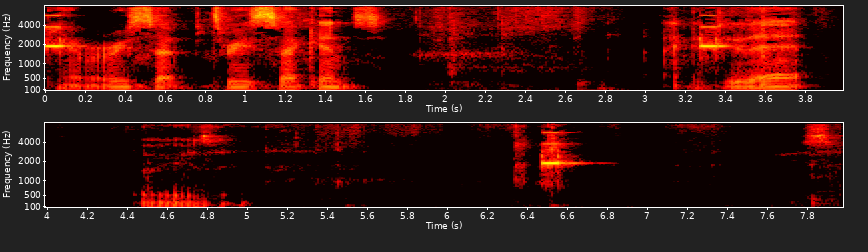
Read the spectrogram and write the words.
camera reset for three seconds. I can do that. Where is it? Reset.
